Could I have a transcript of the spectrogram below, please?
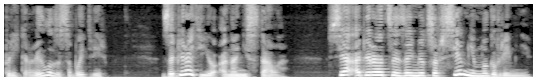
прикрыла за собой дверь. Запирать ее она не стала. Вся операция займет совсем немного времени.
